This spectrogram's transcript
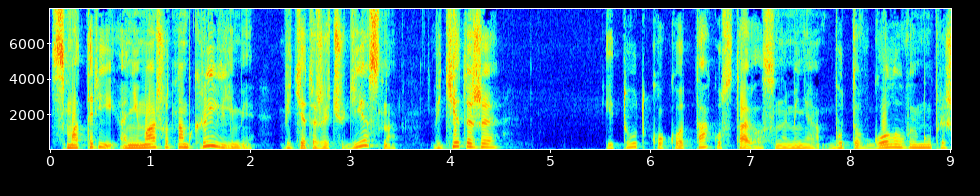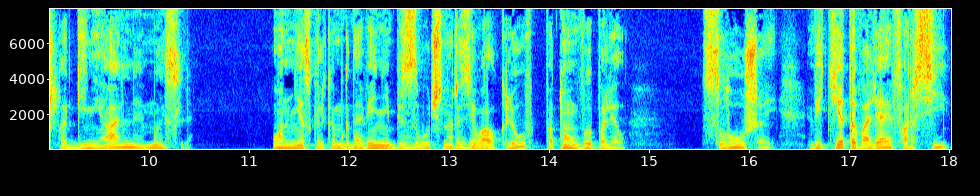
«Смотри, они машут нам крыльями, ведь это же чудесно! Ведь это же...» И тут Коко так уставился на меня, будто в голову ему пришла гениальная мысль. Он несколько мгновений беззвучно разевал клюв, потом выпалил. «Слушай, ведь это валяй фарси?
